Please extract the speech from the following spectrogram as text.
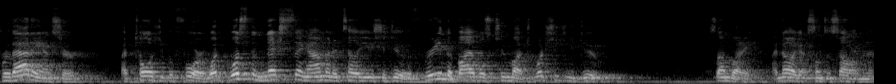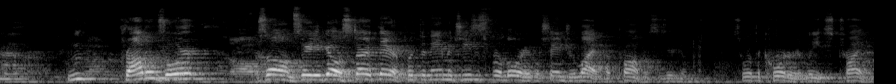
for that answer, I've told you before. What, what's the next thing I'm going to tell you you should do? If reading the Bible is too much, what should you do? Somebody. I know I got Sons of Solomon in there. Hmm? Proverbs or Psalms. There you go. Start there. Put the name of Jesus for Lord. It will change your life. I promise. It's worth a quarter at least. Try it.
